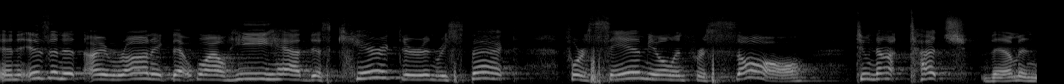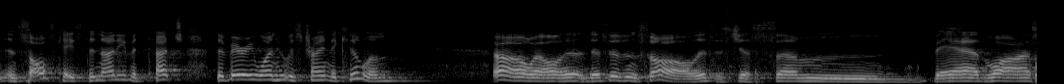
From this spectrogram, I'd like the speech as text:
And isn't it ironic that while he had this character and respect for Samuel and for Saul, to not touch them, in, in Saul's case, to not even touch the very one who was trying to kill him. Oh, well, this isn't Saul. This is just some bad loss,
